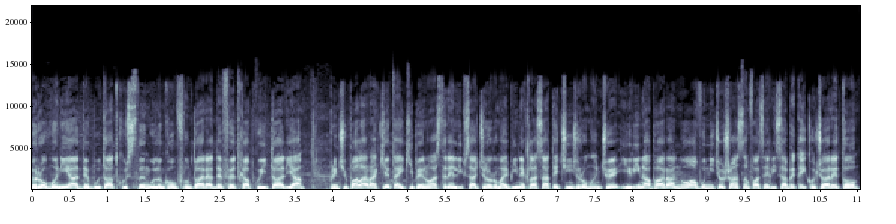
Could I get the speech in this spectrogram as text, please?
România a debutat cu stângul în confruntarea de Fed Cup cu Italia. Principala rachetă a echipei noastre, în lipsa celor mai bine clasate 5 românce, Irina Bara nu a avut nicio șansă în fața Elisabetei Cocioareto.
